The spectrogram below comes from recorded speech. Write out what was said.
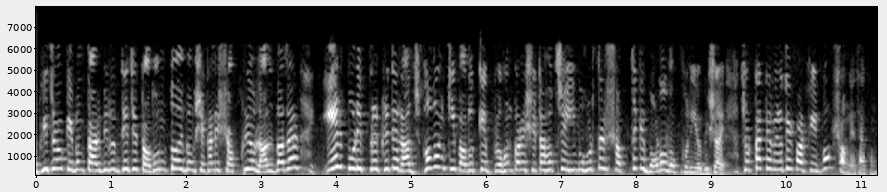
অভিযোগ এবং তার বিরুদ্ধে যে তদন্ত এবং সেখানে সক্রিয় লালবাজার, এর পরিপ্রেক্ষিতে রাজভবন কি পদক্ষেপ গ্রহণ করে, সেটা হচ্ছে এই মুহূর্তের সব থেকে বড় লক্ষণীয় বিষয়। ছোট্ট একটা বিরতির পর ফিরবো, সঙ্গে থাকুন।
